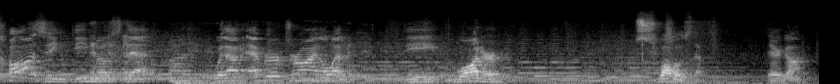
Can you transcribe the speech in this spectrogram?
causing the most death without ever drawing a weapon. The water swallows them. They're gone.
